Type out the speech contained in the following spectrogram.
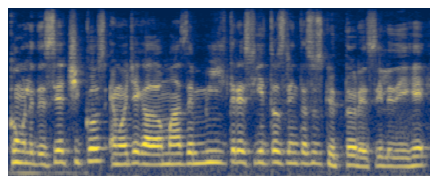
Como les decía chicos, hemos llegado a más de 1330 suscriptores y le dije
